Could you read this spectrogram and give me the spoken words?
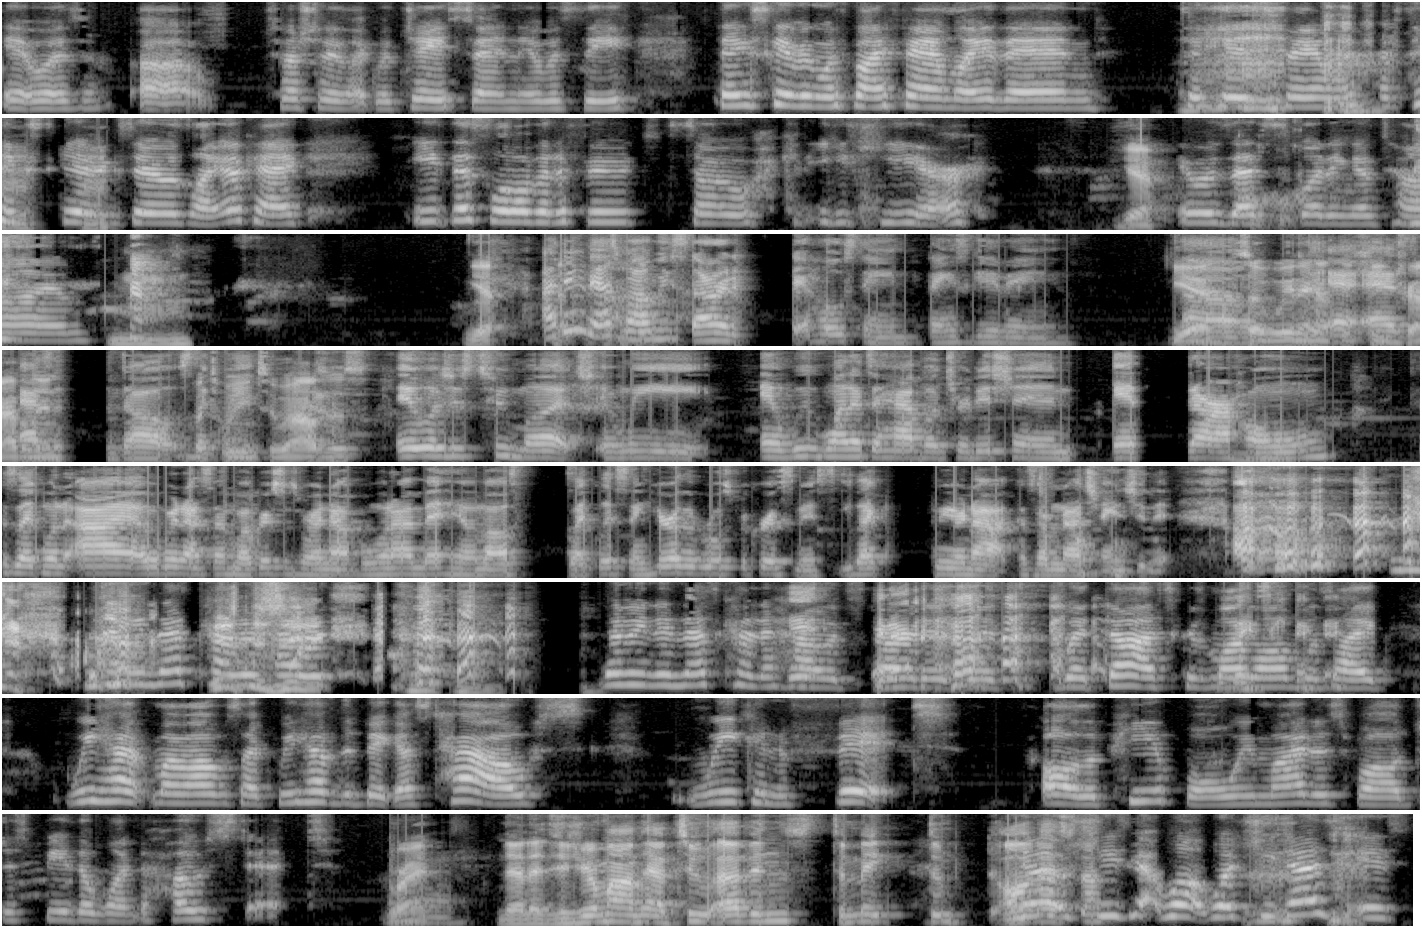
it was uh especially like with jason it was the thanksgiving with my family then to his family for thanksgiving. So it was like okay eat this little bit of food so i could eat here Yeah. it was that splitting of time Mhm. I think that's why we started hosting Thanksgiving. Yeah. so um, we didn't have to keep as- traveling as adults. Like, between we- two houses. it was just too much, and we and we wanted to have a tradition in our home. Because like when I we're not talking about Christmas right now, but when I met him, I was like, "Listen, here are the rules for Christmas. You like me or not? Because I'm not changing it." I mean, that's kind of how it. it. I mean, and that's kind of how it started with, with us because my mom was like, we have. My mom was like, we have the biggest house. We can fit all the people. We might as well just be the one to host it. Right. Now, does your mom have two ovens to make them, all no, that stuff? she's got. Well, what she does is,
